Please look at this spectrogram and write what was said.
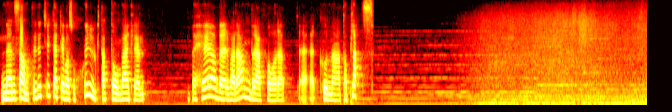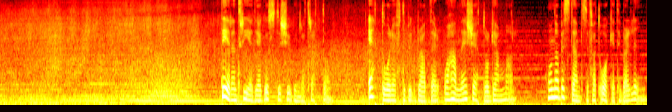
Men samtidigt tyckte jag att det var så sjukt att de verkligen behöver varandra för att eh, kunna ta plats. Det är den 3 augusti 2013. Ett år efter Big Brother och Hanna är 21 år gammal. Hon har bestämt sig för att åka till Berlin.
